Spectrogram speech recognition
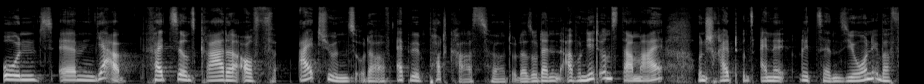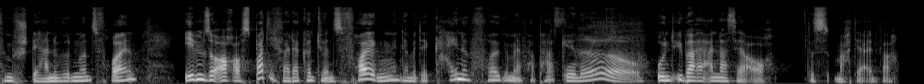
Und ähm, ja, falls ihr uns gerade auf iTunes oder auf Apple Podcasts hört oder so, dann abonniert uns da mal und schreibt uns eine Rezension. Über fünf Sterne würden wir uns freuen. Ebenso auch auf Spotify, da könnt ihr uns folgen, damit ihr keine Folge mehr verpasst. Genau. Und überall anders ja auch. Das macht ihr einfach.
